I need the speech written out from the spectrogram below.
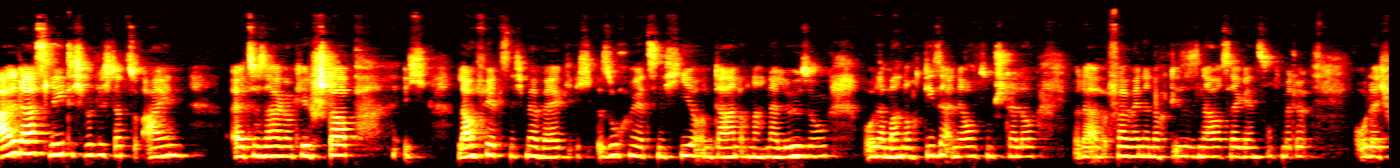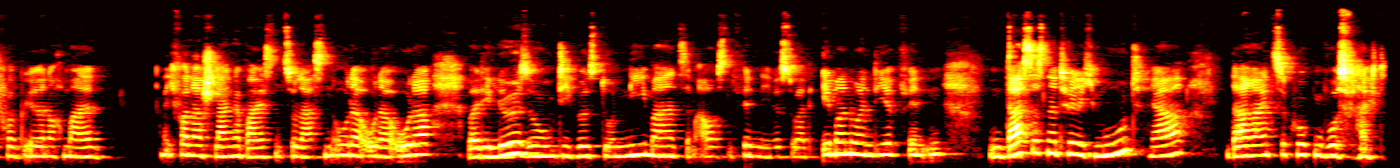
All das lädt dich wirklich dazu ein, äh, zu sagen, okay, stopp, ich laufe jetzt nicht mehr weg, ich suche jetzt nicht hier und da noch nach einer Lösung oder mache noch diese Ernährungsumstellung oder verwende noch dieses Nahrungsergänzungsmittel oder ich probiere nochmal mich von der Schlange beißen zu lassen oder, oder, oder, weil die Lösung, die wirst du niemals im Außen finden, die wirst du halt immer nur in dir finden. Und das ist natürlich Mut, ja, da reinzugucken, wo es vielleicht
